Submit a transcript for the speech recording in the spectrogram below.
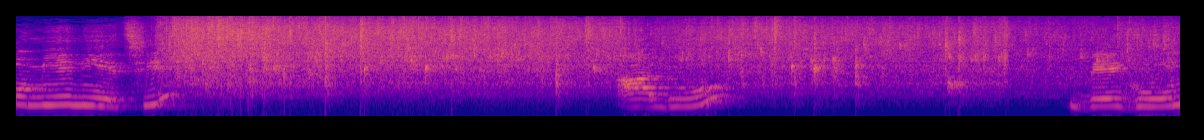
কমিয়ে নিয়েছি। আলু, বেগুন,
